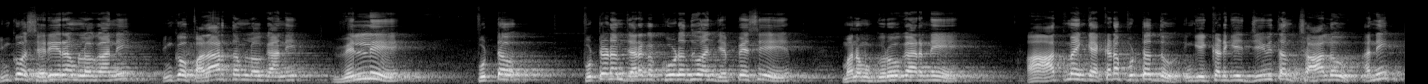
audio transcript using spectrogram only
ఇంకో శరీరంలో కానీ ఇంకో పదార్థంలో కానీ వెళ్ళి పుట్ట పుట్టడం జరగకూడదు అని చెప్పేసి మనం గురువుగారిని ఆ ఆత్మ ఇంకెక్కడ పుట్టొద్దు? ఇంక ఇక్కడికి జీవితం చాలు అని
